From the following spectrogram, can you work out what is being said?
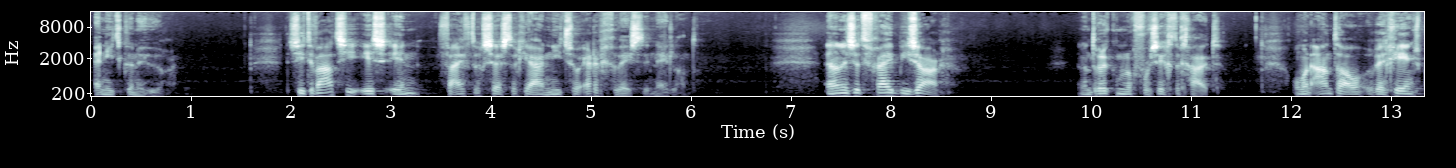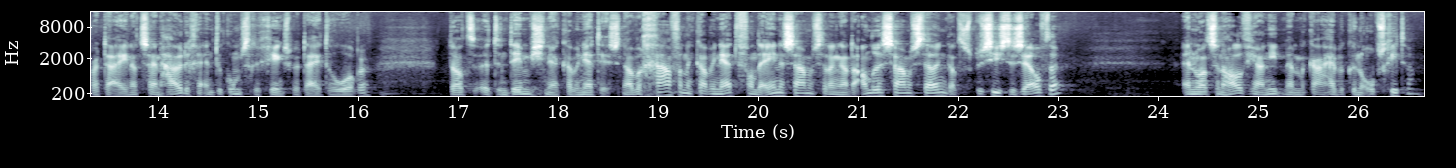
en niet kunnen huren. De situatie is in 50, 60 jaar niet zo erg geweest in Nederland. En dan is het vrij bizar, en dan druk ik me nog voorzichtig uit, om een aantal regeringspartijen, dat zijn huidige en toekomstige regeringspartijen, te horen dat het een demissionair kabinet is. Nou, we gaan van een kabinet van de ene samenstelling naar de andere samenstelling. Dat is precies dezelfde. En wat ze een half jaar niet met elkaar hebben kunnen opschieten.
